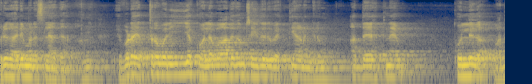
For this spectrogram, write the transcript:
ഒരു കാര്യം മനസ്സിലാക്കുക. ഇവിടെ എത്ര വലിയ കൊലപാതകം ചെയ്തൊരു വ്യക്തിയാണെങ്കിലും അദ്ദേഹത്തിനെ കൊല്ലുക വധ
